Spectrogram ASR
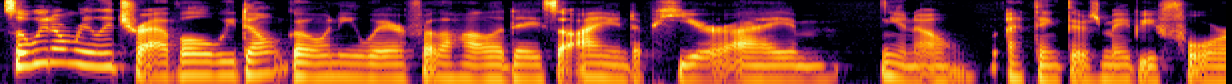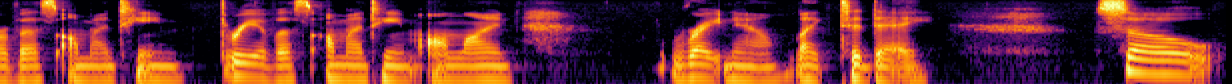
So we don't really travel. We don't go anywhere for the holiday. So I end up here. I am, you know, I think there's maybe four of us on my team, three of us on my team online right now, like today. So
